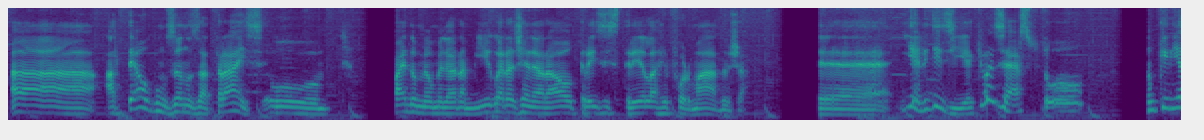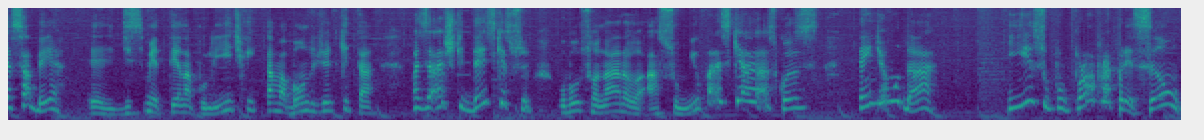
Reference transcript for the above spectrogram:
Ah, até alguns anos atrás, o pai do meu melhor amigo era general três estrelas reformado já. É, e ele dizia que o exército não queria saber é, de se meter na política e que estava bom do jeito que está. Mas acho que desde que o Bolsonaro assumiu, parece que as coisas tendem a mudar. E isso por própria pressão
